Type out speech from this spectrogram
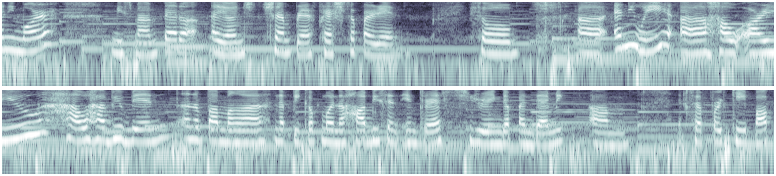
anymore, Miss Ma'am. Pero ayun, syempre, fresh ka pa rin. So, uh, anyway, uh, how are you? How have you been? Ano pa mga na-pick up mo na hobbies and interests during the pandemic? Um, except for K-pop,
